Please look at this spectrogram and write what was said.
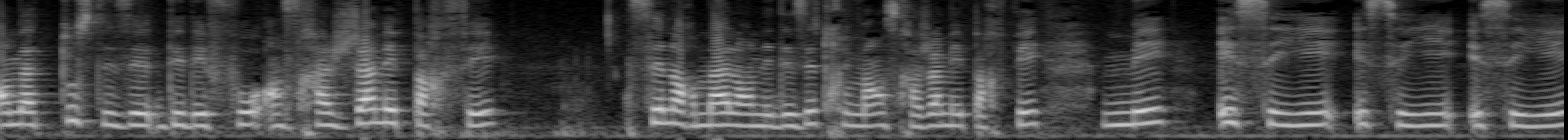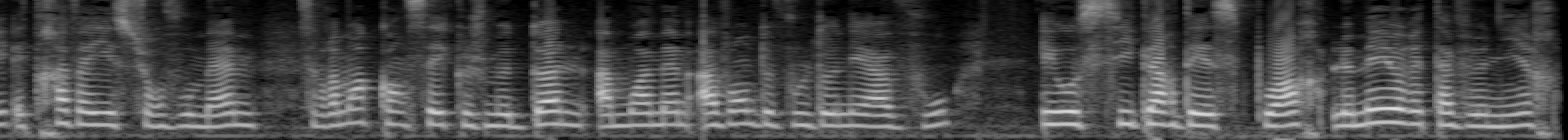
On a tous des, défauts, on ne sera jamais parfait. C'est normal, on est des êtres humains, on sera jamais parfait, mais essayez, essayez, essayez et travaillez sur vous-même. C'est vraiment un conseil que je me donne à moi-même avant de vous le donner à vous. Et aussi, gardez espoir, le meilleur est à venir.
